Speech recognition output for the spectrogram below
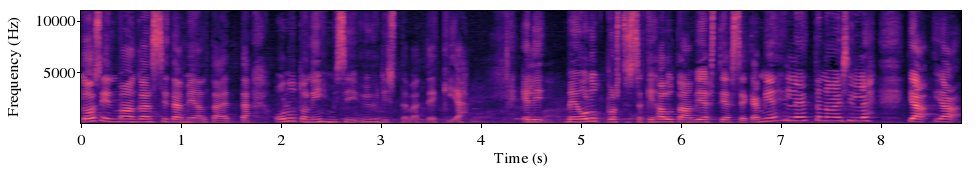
Tosin mä oon myös sitä mieltä, että olut on ihmisiä yhdistävä tekijä. Eli me olutpostissakin halutaan viestiä sekä miehille että naisille ja, ja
